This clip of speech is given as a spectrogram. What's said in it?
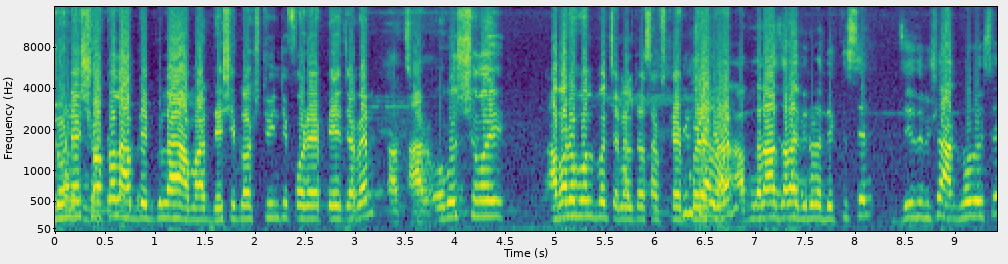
ড্রোনের সকল জানতে পারবেন। আপডেটগুলা আমার দেশি ব্লগস টোয়েন্টি ফোর এ পেয়ে যাবেন। আচ্ছা। আর অবশ্যই আবারও বলব চ্যানেলটা সাবস্ক্রাইব করে দিবেন। আপনারা যারা ভিডিওটা দেখতেছেন যে যে বিষয়ে আগ্রহ রয়েছে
